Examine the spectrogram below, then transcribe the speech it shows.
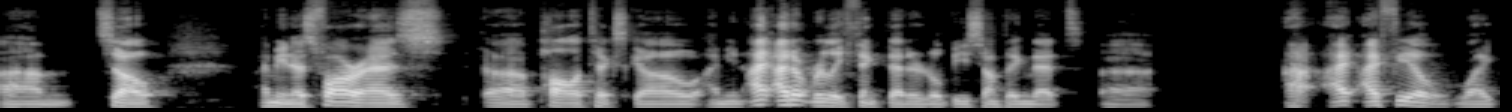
Um, so, I mean, as far as uh, politics go, I mean, I, I, don't really think that it'll be something that uh, I, I feel like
